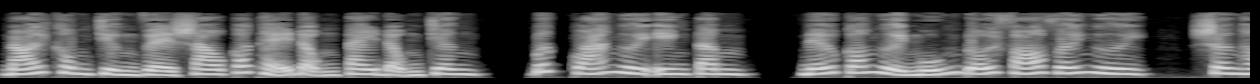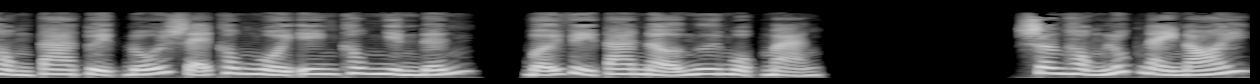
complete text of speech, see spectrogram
nói không chừng về sau có thể động tay động chân, bất quá ngươi yên tâm, nếu có người muốn đối phó với ngươi, sơn hồng ta tuyệt đối sẽ không ngồi yên không nhìn đến, bởi vì ta nợ ngươi một mạng. Sơn hồng lúc này nói,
